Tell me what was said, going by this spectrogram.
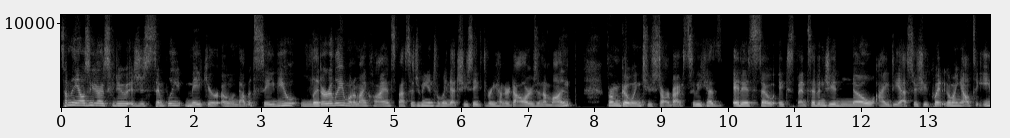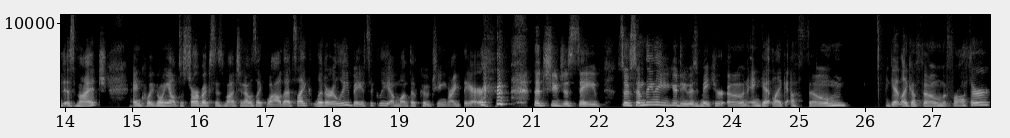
Something else you guys could do is just simply make your own. That would save you. Literally, one of my clients messaged me and told me that she saved $300 in a month from going to Starbucks because it is so expensive and she had no idea. So she quit going out to eat as much and quit going out to Starbucks as much. And I was like, wow, that's like literally basically a month of coaching right there that she just saved. So something that you could do is make your own and get like a foam get like a foam frother,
